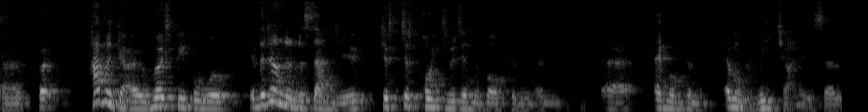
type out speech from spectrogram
And uh, but have a go. Most people will, if they don't understand you, just just point to it in the book, and, and uh, everyone can everyone can read Chinese, so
